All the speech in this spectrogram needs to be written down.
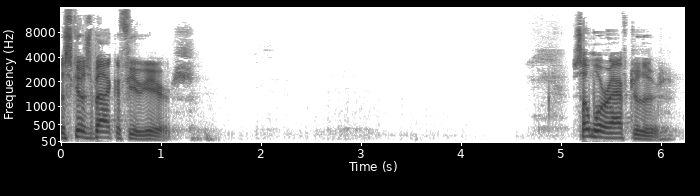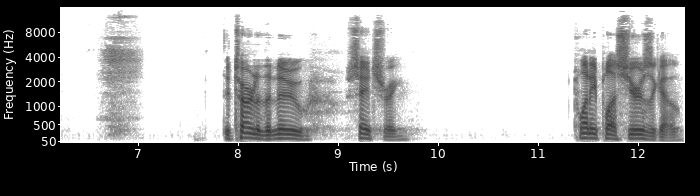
This goes back a few years. Somewhere after the, the turn of the new century, 20 plus years ago,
